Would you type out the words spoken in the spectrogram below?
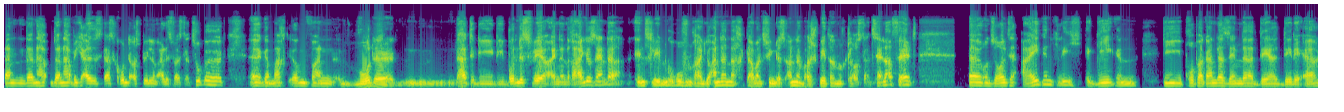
dann, dann, dann habe ich alles, das Grundausbildung, alles, was dazugehört, äh, gemacht. Irgendwann wurde, hatte die, die Bundeswehr einen Radiosender ins Leben gerufen, Radio Andernach. Damals fing das an, dann war es später noch Klaus-Zellerfeld äh, und sollte eigentlich gegen die Propagandasender der DDR-NVA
